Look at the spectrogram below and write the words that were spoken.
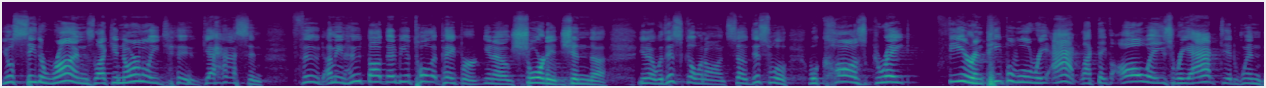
You'll see the runs like you normally do, gas and food. I mean, who thought there'd be a toilet paper, you know, shortage in the, you know, with this going on? So this will will cause great fear and people will react like they've always reacted when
